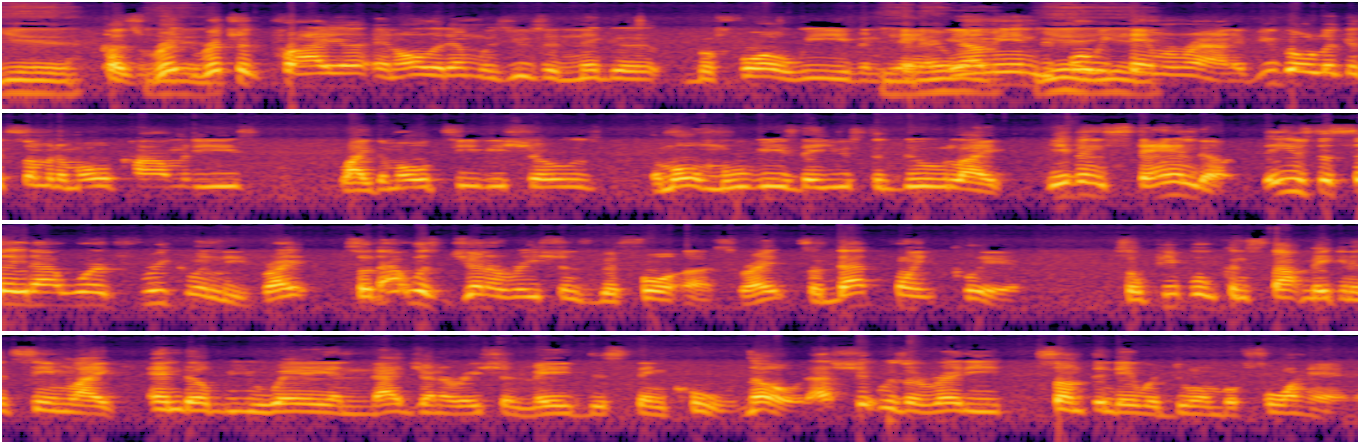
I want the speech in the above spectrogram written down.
yeah, because Yeah. Richard Pryor and all of them was using nigga before we even Yeah, came. You know what I were. mean? Yeah, Before we yeah. came around. If you go look at some of them old comedies, like them old TV shows, them old movies they used to do, like even stand up, they used to say that word frequently, right? So that was generations before us, right? So that point clear. So people can stop making it seem like NWA and that generation made this thing cool. No, that shit was already something they were doing beforehand.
